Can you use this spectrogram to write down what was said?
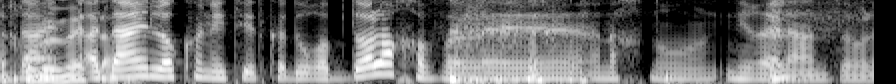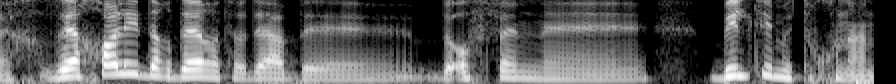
עדיין. עדיין לא קניתי את כדור הבדולח, אבל אה, אנחנו נראה לאן זה הולך. זה יכול להידרדר, אתה יודע, באופן אה, בלתי מתוכנן.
